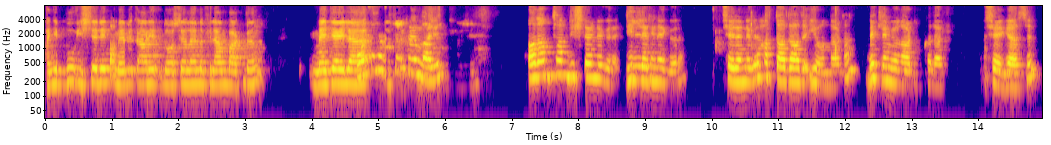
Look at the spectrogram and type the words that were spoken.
hani bu işlerin Mehmet Ali dosyalarını falan baktın. Medyayla... Şey Adam tam dişlerine göre, dillerine göre, şeylerine göre hatta daha da iyi onlardan. Beklemiyorlardı bu kadar şey gelsin.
